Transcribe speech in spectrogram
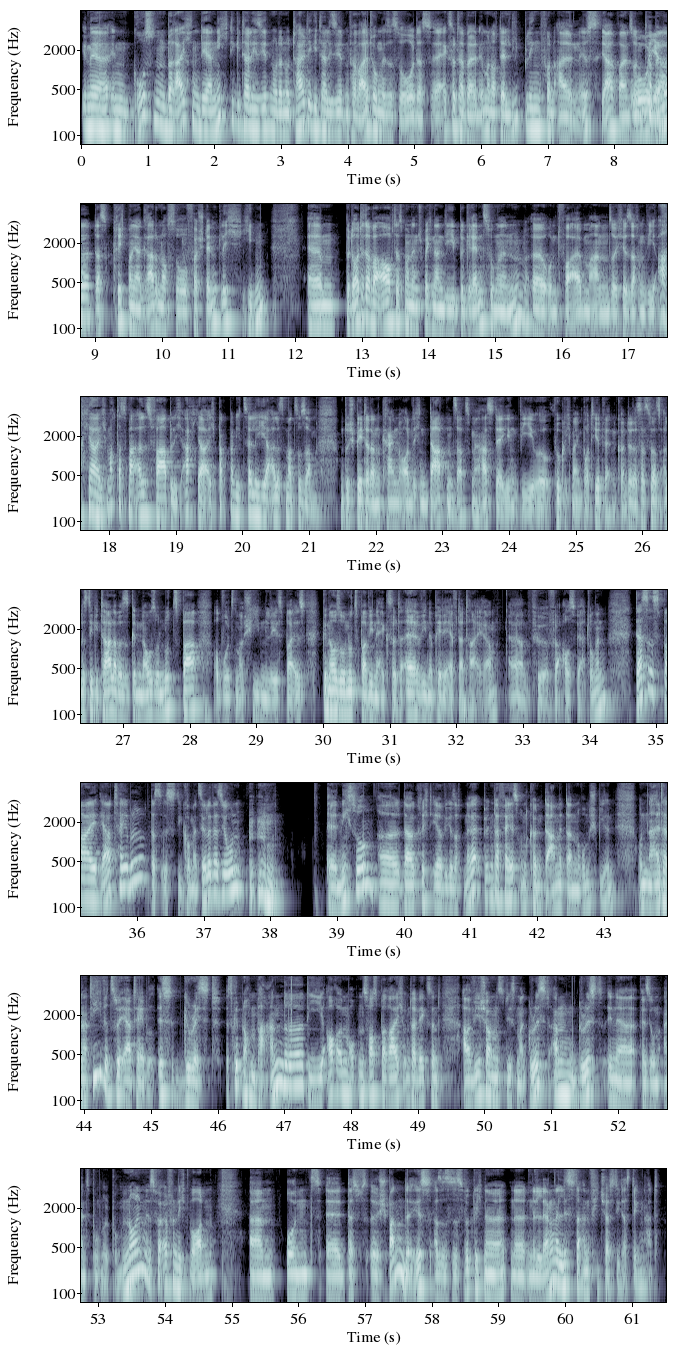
in, der, in großen Bereichen der nicht digitalisierten oder nur teildigitalisierten Verwaltung ist es so, dass äh, Excel-Tabellen immer noch der Liebling von allen ist, ja, weil so eine Oh, Tabelle, ja. das kriegt man ja gerade noch so verständlich hin. Ähm, bedeutet aber auch, dass man entsprechend an die Begrenzungen äh, und vor allem an solche Sachen wie, ach ja, ich mach das mal alles farblich, ach ja, ich pack mal die Zelle hier alles mal zusammen und du später dann keinen ordentlichen Datensatz mehr hast, der irgendwie äh, wirklich mal importiert werden könnte. Das heißt, du hast alles digital, aber es ist genauso nutzbar, obwohl es maschinenlesbar ist, genauso nutzbar wie eine Excel, äh, wie eine PDF-Datei ja, äh, für für Auswertungen. Das ist bei Airtable, das ist die kommerzielle Version. Äh, nicht so. Äh, da kriegt ihr, wie gesagt, ein Web-Interface und könnt damit dann rumspielen. Und eine Alternative zu Airtable ist Grist. Es gibt noch ein paar andere, die auch im Open-Source-Bereich unterwegs sind, aber wir schauen uns diesmal Grist an. Grist in der Version 1.0.9 ist veröffentlicht worden. Ähm, und äh, das äh, Spannende ist, also es ist wirklich eine, eine, eine lange Liste an Features, die das Ding hat.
